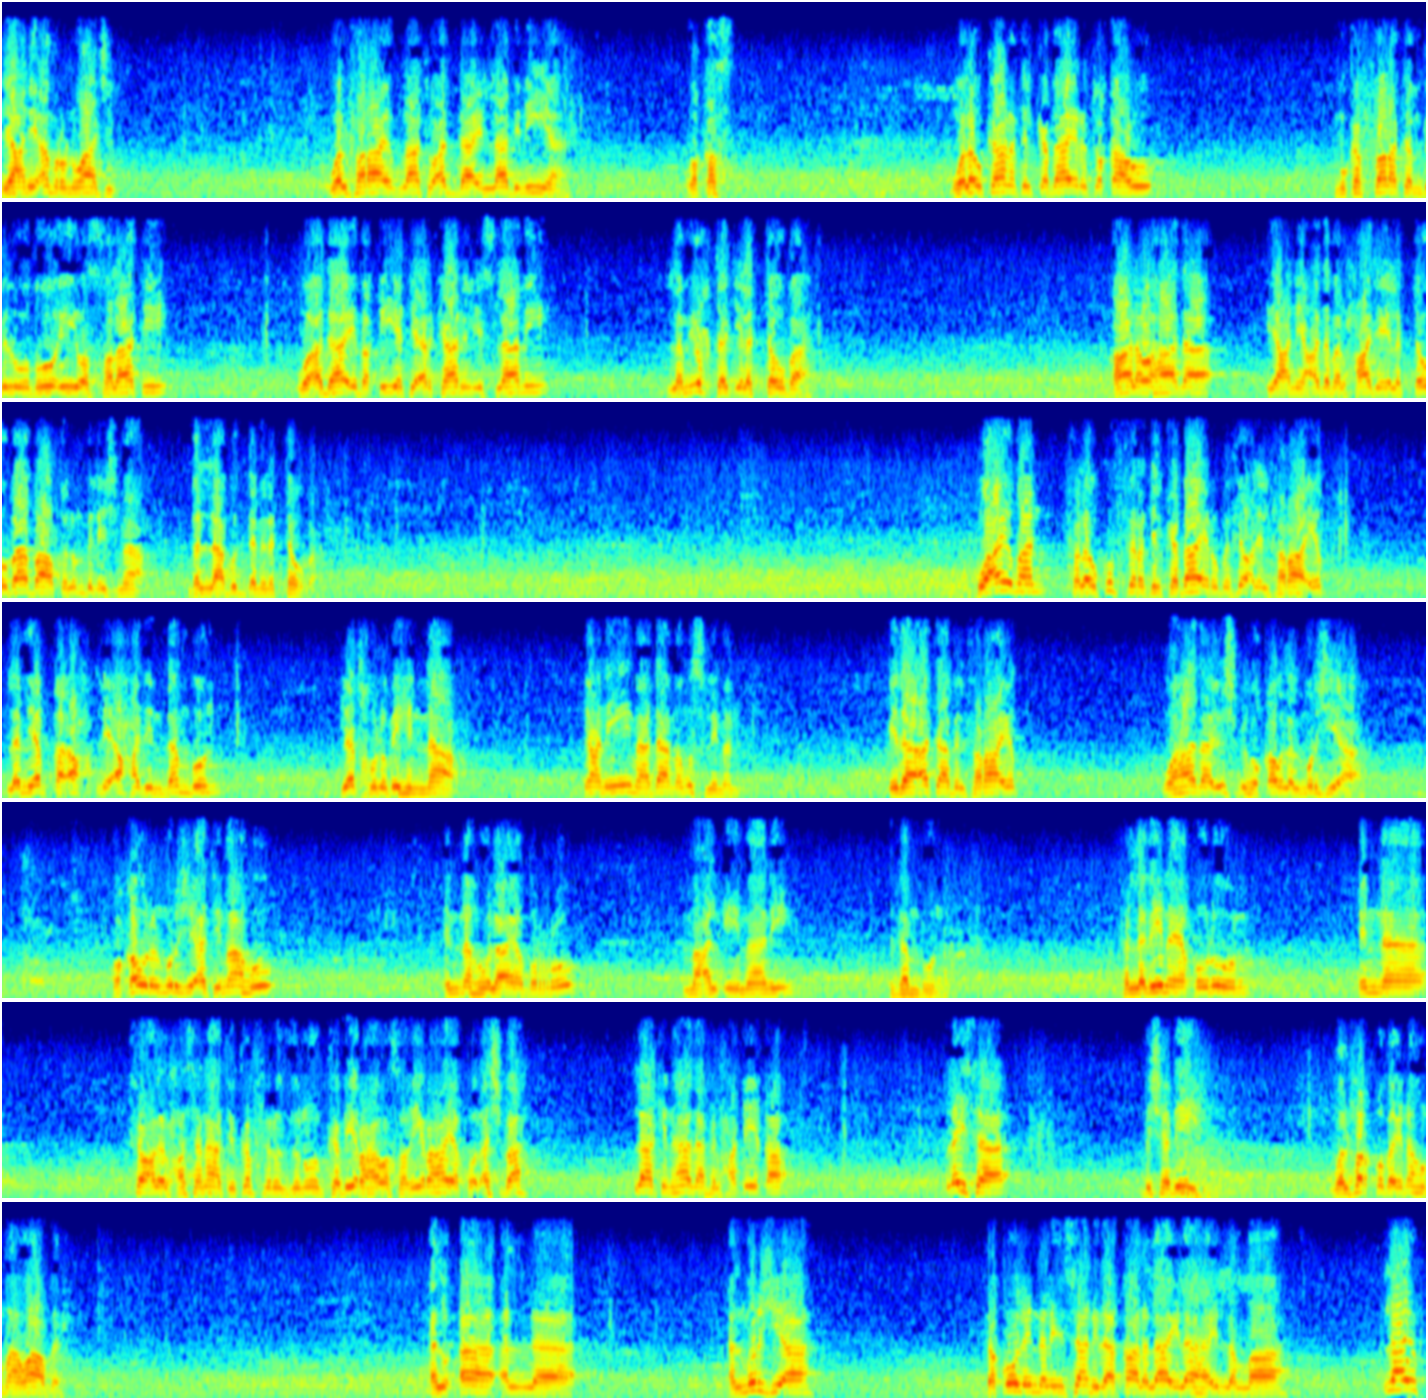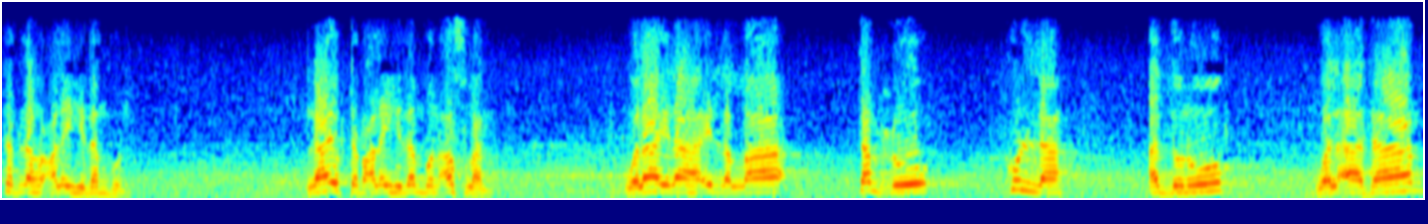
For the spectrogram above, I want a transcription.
يعني أمر واجب. والفرائض لا تؤدى إلا بنية وقصد. ولو كانت الكبائر تقع مكفرة بالوضوء والصلاة وأداء بقية أركان الإسلام لم يحتج إلى التوبة. قال وهذا يعني عدم الحاجة إلى التوبة باطل بالإجماع بل لا بد من التوبة. وأيضا فلو كفرت الكبائر بفعل الفرائض لم يبقى لأحد ذنب يدخل به النار. يعني ما دام مسلما إذا أتى بالفرائض وهذا يشبه قول المرجئة. وقول المرجئة ما هو؟ إنه لا يضر مع الإيمان ذنب. فالذين يقولون إن فعل الحسنات يكفر الذنوب كبيرها وصغيرها يقول أشبه. لكن هذا في الحقيقة ليس بشبيه والفرق بينهما واضح. المرجئة تقول إن الإنسان إذا قال لا إله إلا الله لا يكتب له عليه ذنب. لا يكتب عليه ذنب أصلا. ولا إله إلا الله تمحو كل الذنوب والآثام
